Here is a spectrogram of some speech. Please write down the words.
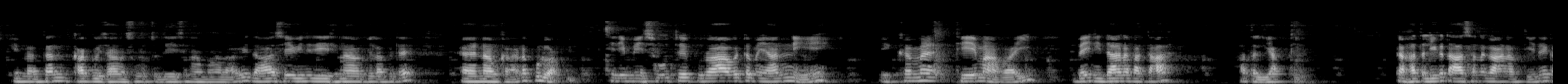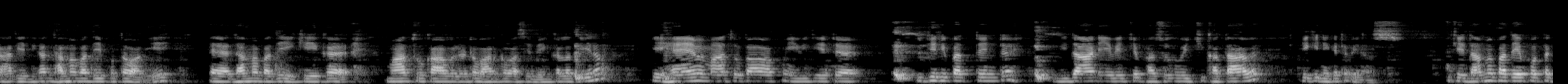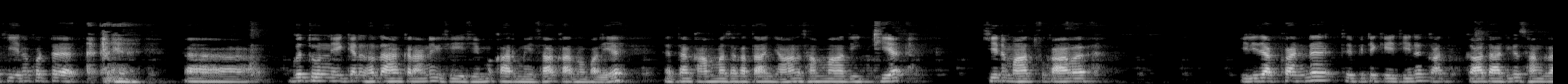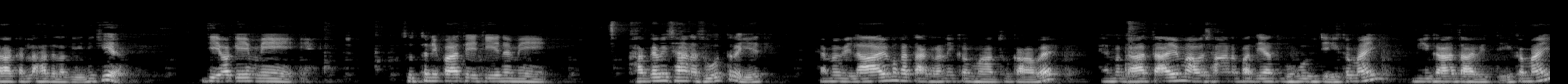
එහෙම නැත්නම් khaggavisana සූත්‍ර දේශනා මාලාවේ 16 වෙනි දේශනාව කියලා අපිට නම් කරන්න පුළුවන්. ඉතින් මේ සූත්‍රේ පුරාවටම යන්නේ එකම තේමාවයි. හැබැයි නිදාන කතා 40ක් තියෙනවා. 40කට ආසන ගාණක් තියෙන එක හරියට නිකන් ධම්මපදයේ පොත වගේ ධම්මපදයේ එක එක මාතෘකාවලට වර්ග වශයෙන් වෙන් කරලා තියෙනවා. ඒ හැම මාතෘකාවක්ම මේ විදිහට ඉදිරිපත් වෙන්න නිදාණයේ වෙච්ච පසුබ වෙච්ච කතාව එකිනෙකට වෙනස්. ඉතින් ධම්මපදයේ පොත කියනකොට උගතුන් ඒ ගැන සඳහන් කරන්නේ විශේෂයෙන්ම කර්මේ සහ කර්මඵලය. නැත්නම් කම්මසගතා ඥාන සම්මාදිට්ඨිය කියන මාතෘකාව පිළි දක්වන්න ත්‍රිපිටකයේ තියෙන ගාථා ටික සංග්‍රහ කරලා හදලා තියෙන්නේ කියලා. ඉතින් ඒ වගේ මේ සුත්ත නිපාතේ තියෙන මේ khaggavisana සූත්‍රයේ හැම වෙලාවෙම කතා කරන්නේ එක මාතෘකාව. හැම ගාථාවෙම අවසාන පදයට බොහෝ විට ඒකමයි. මේ ගාථාවෙත් ඒකමයි.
